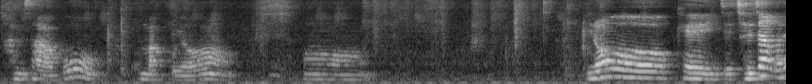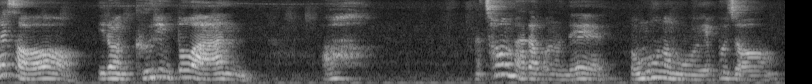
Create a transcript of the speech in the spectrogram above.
감사하고 고맙고요. 어, 이렇게 이제 제작을 해서 이런 그림 또한 아, 처음 받아보는데 너무너무 예쁘죠.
